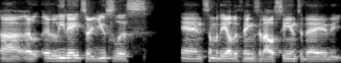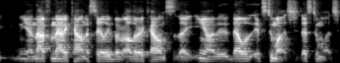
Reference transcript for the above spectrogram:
uh elite eights are useless and some of the other things that i was seeing today you know not from that account necessarily but other accounts like you know that was it's too much that's too much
